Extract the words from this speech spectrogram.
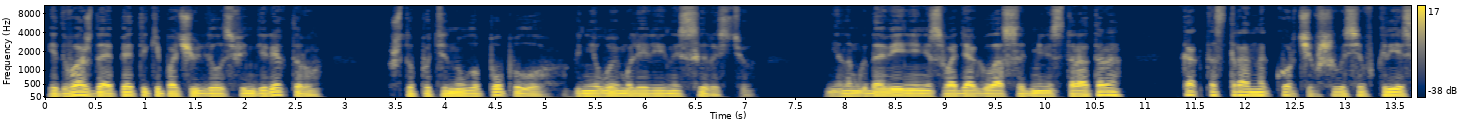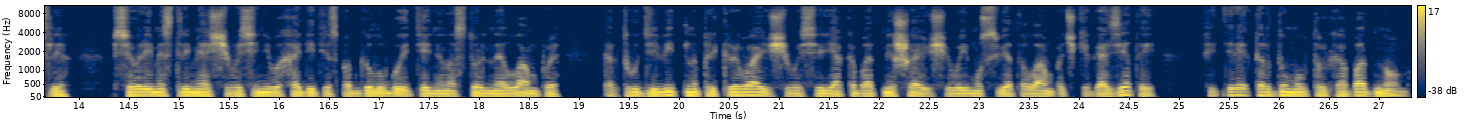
и дважды опять-таки почудилось финдиректору, что потянуло по полу гнилой малярийной сыростью. Ни на мгновение не сводя глаз с администратора, как-то странно корчившегося в кресле, все время стремящегося не выходить из-под голубой тени настольной лампы, как-то удивительно прикрывающегося, якобы отмешающего ему света лампочки газетой, финдиректор думал только об одном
